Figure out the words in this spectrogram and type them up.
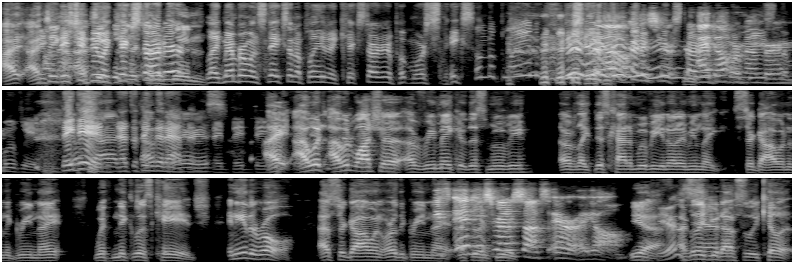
I, I They, think they should I do a think that there could've Kickstarter. been- Like, remember when Snakes on a Plane did a Kickstarter to put more snakes on the plane? They should No, have done a Kickstarter I don't more bees in the movie. They Oh, did. God, That's the thing that that happened. They, they, they, I, they I would. I would watch a, a remake of this movie or like this kind of movie, you know what I mean? Like Sir Gawain and the Green Knight with Nicolas Cage in either role as Sir Gawain or the Green Knight. He's in his like he would- Renaissance era, y'all. yeah, I Yes. feel like he would absolutely kill it.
